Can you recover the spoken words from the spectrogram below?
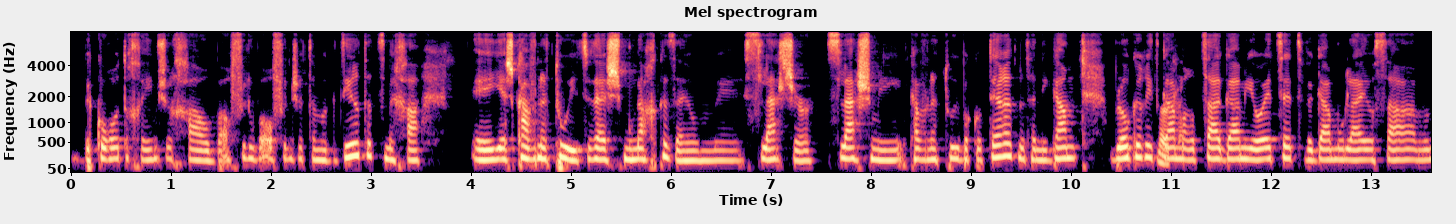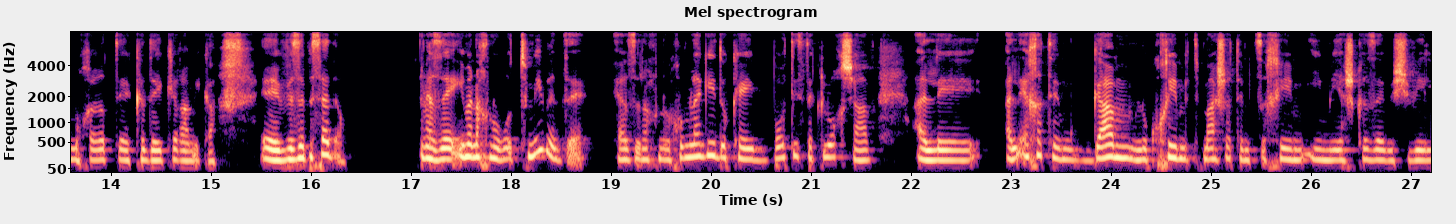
בקורות החיים שלך או אפילו באופן שאתה מגדיר את עצמך אה, יש קו נטוי, אתה יודע, יש מונח כזה היום, סלאשר, סלאש מקו נטוי בכותרת, זאת אומרת, אני גם בלוגרית, okay. גם אוקיי. מרצה, גם יועצת, וגם אולי עושה ומוכרת כדי קרמיקה, וזה בסדר. אז אם אנחנו רותמים את זה, אז אנחנו יכולים להגיד, אוקיי, בואו תסתכלו עכשיו על, על איך אתם גם לוקחים את מה שאתם צריכים, אם יש כזה בשביל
